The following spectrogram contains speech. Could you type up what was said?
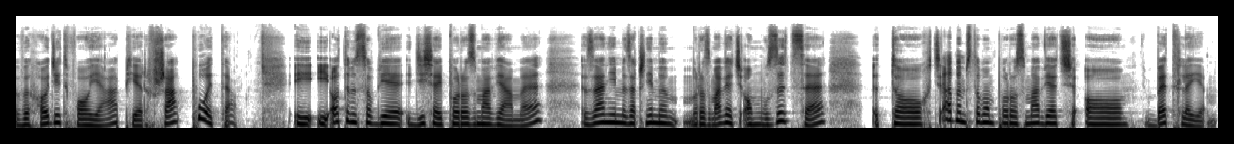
wychodzi Twoja pierwsza płyta. I, I o tym sobie dzisiaj porozmawiamy. Zanim zaczniemy rozmawiać o muzyce, to chciałabym z Tobą porozmawiać o Betlejem.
